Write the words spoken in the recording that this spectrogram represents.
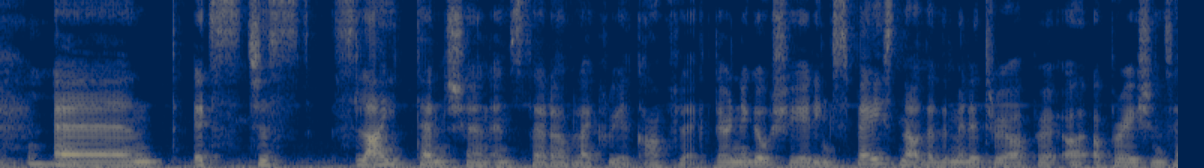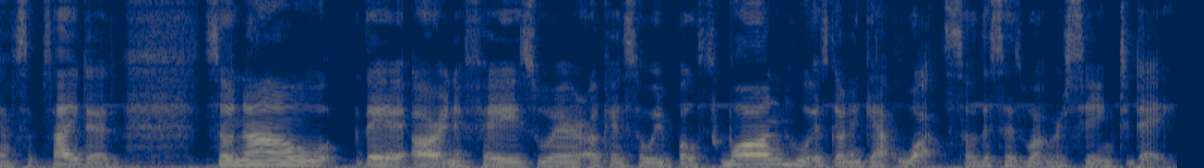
Mm-hmm. And it's just slight tension instead of like real conflict. They're negotiating space now that the military oper- uh, operations have subsided. So now they are in a phase where, okay, so we both won, who is going to get what? So this is what we're seeing today.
